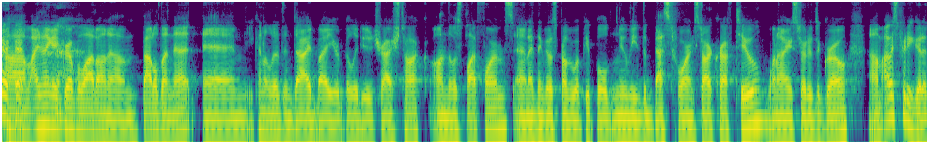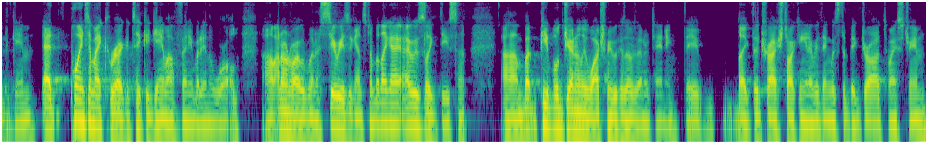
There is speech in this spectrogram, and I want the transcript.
Um, i think i grew up a lot on um, battle.net and you kind of lived and died by your ability to trash talk on those platforms and i think that's probably what people knew me the best for in starcraft 2 when i started to grow. Um, i was pretty good at the game. At points in my career i could take a game off of anybody in the world. Um, i don't know if i would win a series against them but like i, I was like decent. Um, but people generally watched me because i was entertaining. They like the trash talking and everything was the big draw to my stream.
